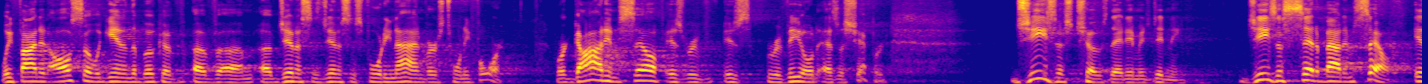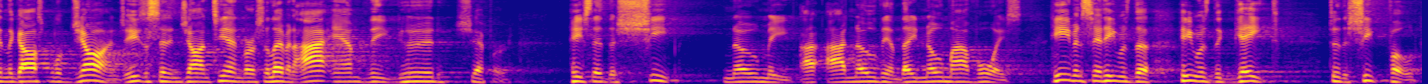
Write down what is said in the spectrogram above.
We find it also again in the book of, of, um, of Genesis, Genesis 49, verse 24, where God himself is, re- is revealed as a shepherd. Jesus chose that image, didn't he? Jesus said about himself in the Gospel of John. Jesus said in John 10, verse 11, I am the good shepherd. He said, The sheep know me. I, I know them. They know my voice. He even said he was the, he was the gate to the sheepfold.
